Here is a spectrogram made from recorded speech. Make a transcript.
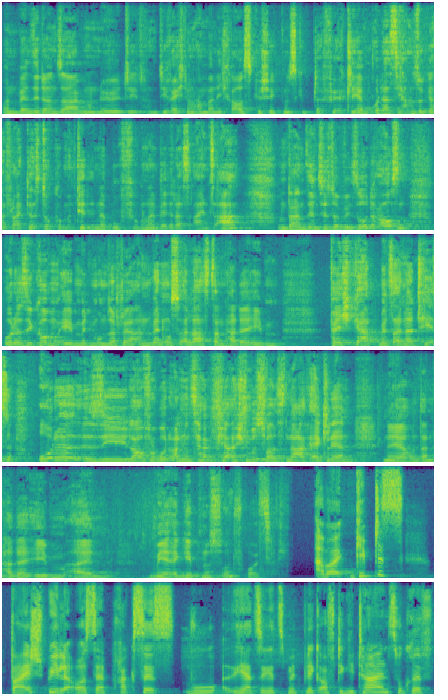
Und wenn sie dann sagen, nö, die, die Rechnung haben wir nicht rausgeschickt und es gibt dafür Erklärung, oder sie haben sogar vielleicht das dokumentiert in der Buchführung, dann wäre das 1a und dann sind sie sowieso draußen. Oder sie kommen eben mit dem Umsatzsteueranwendungserlass, dann hat er eben Pech gehabt mit seiner These. Oder sie laufen rot an und sagen, ja, ich muss was nacherklären. Naja, und dann hat er eben ein Mehrergebnis und freut sich. Aber gibt es Beispiele aus der Praxis, wo also jetzt mit Blick auf digitalen Zugriff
